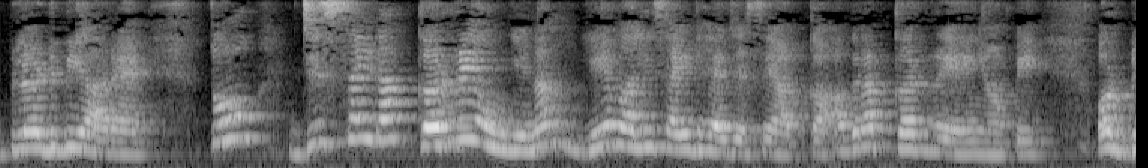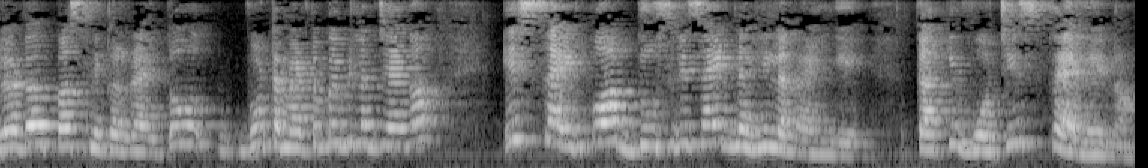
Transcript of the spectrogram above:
ब्लड भी आ रहा है। तो जिस साइड आप कर रहे होंगे ना, ये वाली साइड है जैसे आपका। अगर आप कर रहे हैं यहाँ पे और ब्लड और पस निकल रहा है तो वो टमाटो पे भी लग जाएगा। इस साइड को आप दूसरी साइड नहीं लगाएँगे, ताकि वो चीज़ फैले ना।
